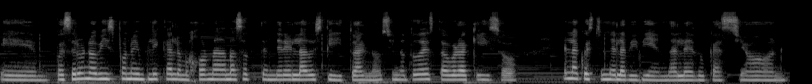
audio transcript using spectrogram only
em, pues ser un obispo no implica a lo mejor nada más atender el lado espiritual, ¿no? Sino toda esta obra que hizo en la cuestión de la vivienda, la educación,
